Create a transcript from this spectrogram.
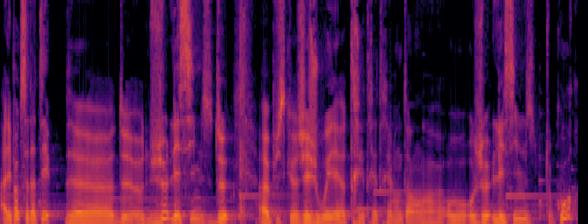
À l'époque, ça datait de, du jeu Les Sims 2, euh, puisque j'ai joué très très très longtemps euh, au, au, jeu Les Sims tout court.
